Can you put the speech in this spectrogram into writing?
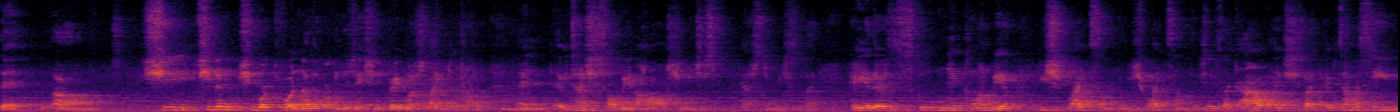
that um, she she didn't she worked for another organization very much like her, Mm-hmm. and every time she saw me in the hall, she would just pester me. She's like, "Hey, there's a school named Columbia. You should write something. You should write something." She's like, "I," and she's like, "Every time I see you,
